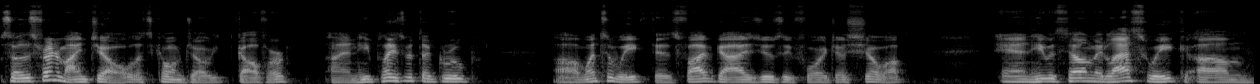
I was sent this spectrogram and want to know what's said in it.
so this friend of mine, Joe, let's call him Joe, golfer, and he plays with a group uh, once a week. There's five guys, usually four, just show up. And he was telling me last week. Um,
